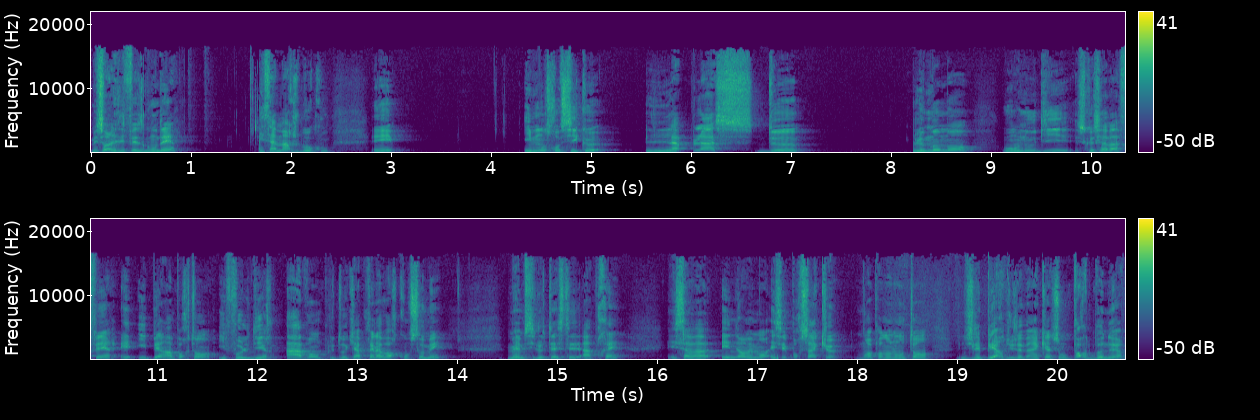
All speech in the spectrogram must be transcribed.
mais sans les effets secondaires, et ça marche beaucoup. Et il montre aussi que la place de le moment où on nous dit ce que ça va faire est hyper important. Il faut le dire avant plutôt qu'après l'avoir consommé, même si le test est après. Et ça va énormément. Et c'est pour ça que moi, pendant longtemps, je l'ai perdu. J'avais un caleçon porte-bonheur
